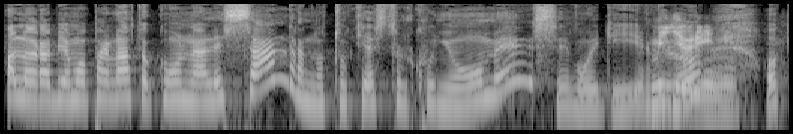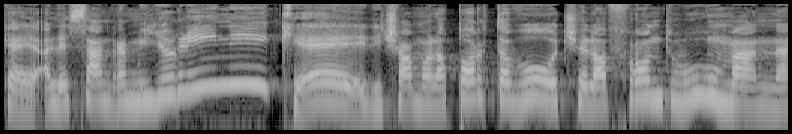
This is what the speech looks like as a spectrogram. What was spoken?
Allora abbiamo parlato con Alessandra, hanno chiesto il cognome, se vuoi dirlo. Migliorini. Ok, Alessandra Migliorini che è diciamo la portavoce, la front woman,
